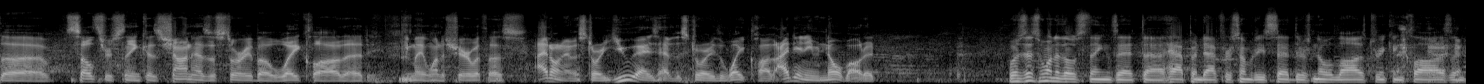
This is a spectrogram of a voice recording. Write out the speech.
the seltzers thing because Shaun has a story about White Claw that you might want to share with us. I don't have a story. You guys have the story of the White Claw. I didn't even know about it. Was this one of those things that uh, happened after somebody said there's no laws drinking claws, and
